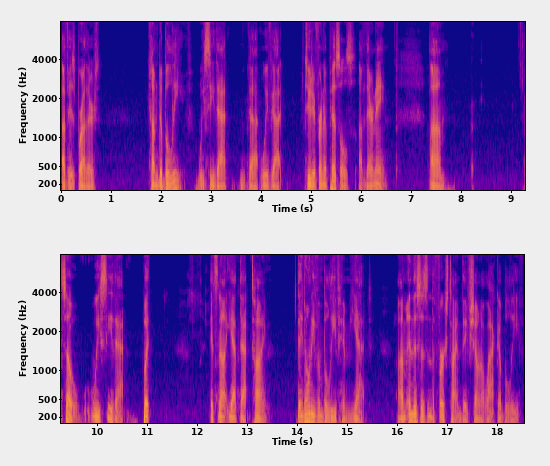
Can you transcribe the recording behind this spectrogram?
of his brothers, come to believe. We see that we've got we've got two different epistles of their name. Um, so we see that, but it's not yet that time. They don't even believe him yet. Um, and this isn't the first time they've shown a lack of belief.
